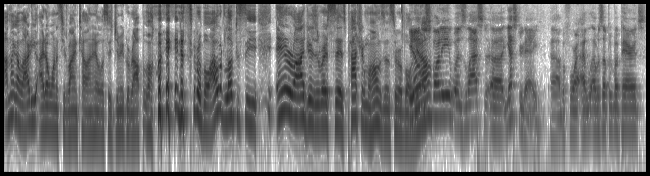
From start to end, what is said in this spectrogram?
I'm not gonna lie to you. I don't want to see Ryan Tannehill versus Jimmy Garoppolo in the Super Bowl. I would love to see Aaron Rodgers versus Patrick Mahomes in the Super Bowl. You know, you know? what's funny was last uh, yesterday uh, before I, I, was up with my parents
